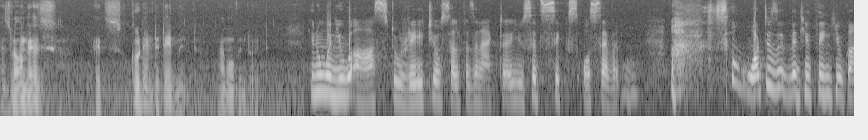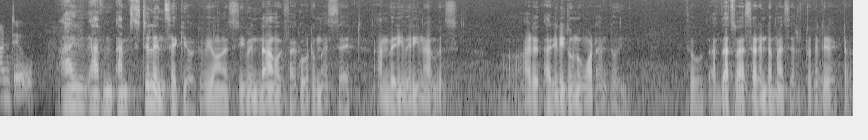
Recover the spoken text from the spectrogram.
as long as it's good entertainment. I'm open to it. You know, when you were asked to rate yourself as an actor, you said six or seven. so, what is it that you think you can't do? I, I'm, I'm still insecure, to be honest. Even now, if I go to my set, I'm very, very nervous. Uh, I, I really don't know what I'm doing. So that, that's why I surrender myself to the director.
